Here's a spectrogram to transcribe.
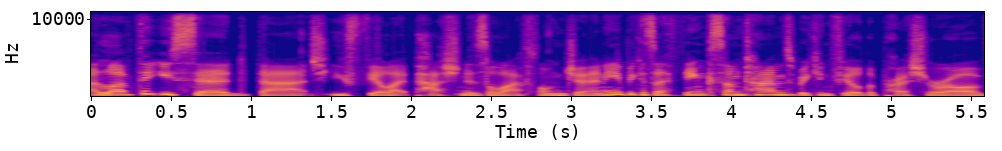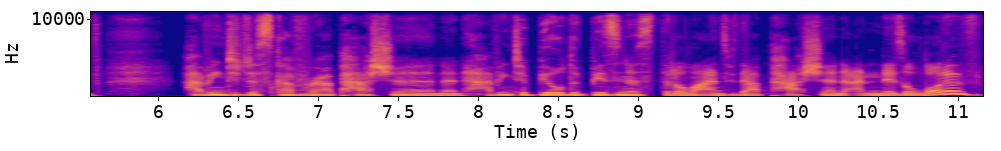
I love that you said that you feel like passion is a lifelong journey because I think sometimes we can feel the pressure of having to discover our passion and having to build a business that aligns with our passion. And there's a lot of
